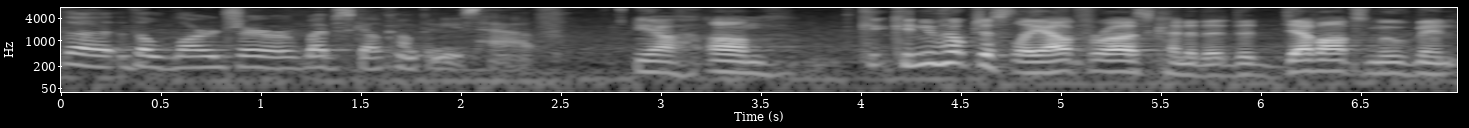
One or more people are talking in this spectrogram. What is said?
the, the larger web scale companies have Yeah. Um, can you help just lay out for us kind of the, the DevOps movement,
